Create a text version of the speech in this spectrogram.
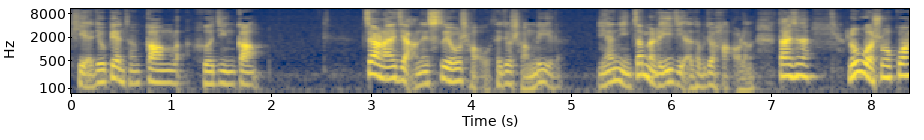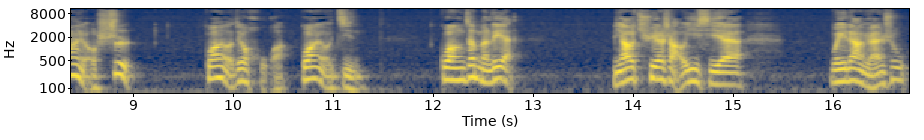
铁就变成钢了，合金钢。这样来讲呢，巳有丑，它就成立了。你看你这么理解，它不就好了吗？但是呢，如果说光有巳，光有这火，光有金，光这么练，你要缺少一些微量元素，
